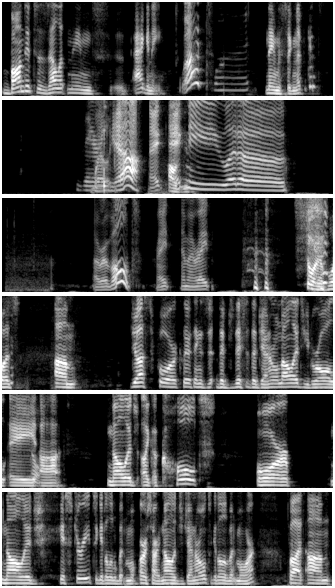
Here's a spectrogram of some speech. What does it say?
bonded to zealot named Agni. What? What? Name is significant? Very. Well, yeah. Ag- Agni led a a revolt, right? Am I right? Sort of was. Um, just for clear things, the, this is the general knowledge. You'd roll a Oh. uh, knowledge like occult or knowledge history to get a little bit more, or sorry, knowledge general to get a little bit more. But um,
